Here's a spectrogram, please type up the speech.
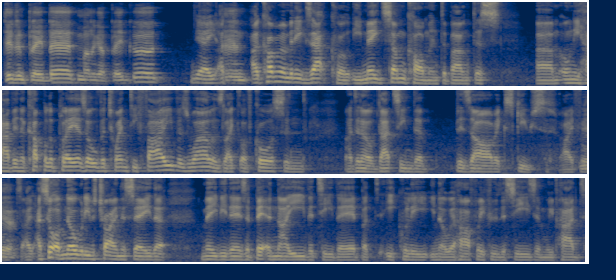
didn't play bad. Malaga played good. Yeah, I, and, I can't remember the exact quote. He made some comment about this um, only having a couple of players over 25 as well as like, of course, and I don't know, that seemed a bizarre excuse, I thought. Yeah. I, I sort of know what he was trying to say that maybe there's a bit of naivety there, but equally, you know, we're halfway through the season. We've had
